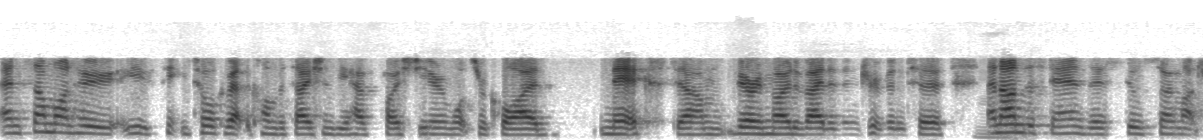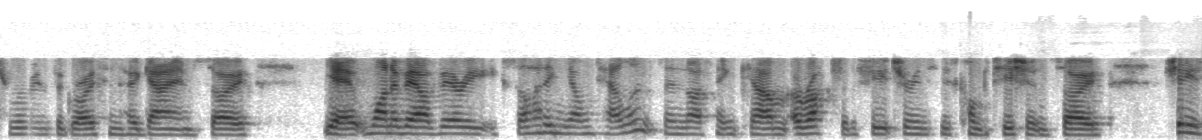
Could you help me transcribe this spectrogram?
and someone who you think you talk about the conversations you have post year and what's required next um, very motivated and driven to mm. and understands there's still so much room for growth in her game so yeah, one of our very exciting young talents, and I think um, a ruck for the future into this competition. So she's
